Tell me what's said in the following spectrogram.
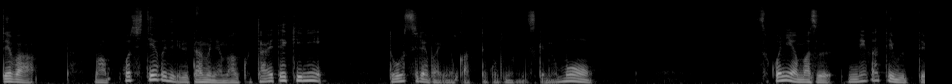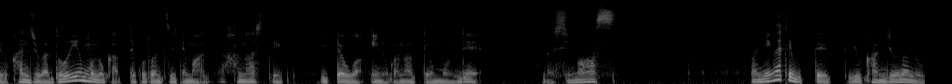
では、まあ、ポジティブでいるためにはまあ具体的にどうすればいいのかってことなんですけどもそこにはまずネガティブっていう感情がどういうものかってことについてまず話していった方がいいのかなって思うんで話します。まあ、ネガティブっていう感情なの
